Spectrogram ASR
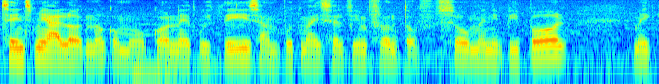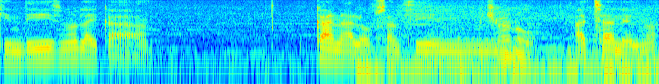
changed me a lot, no? Como connect with this and put myself in front of so many people, making this, no? Like a canal of something. a channel. A channel, no?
